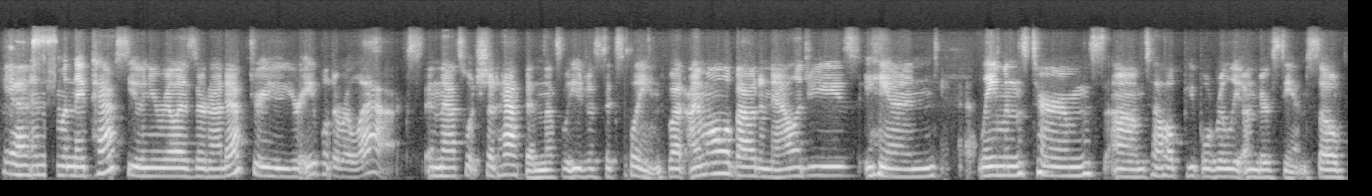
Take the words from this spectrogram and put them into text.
Yes. And when they pass you and you realize they're not after you, you're able to relax. And that's what should happen. That's what you just explained. But I'm all about analogies and layman's terms um, to help people really understand. So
